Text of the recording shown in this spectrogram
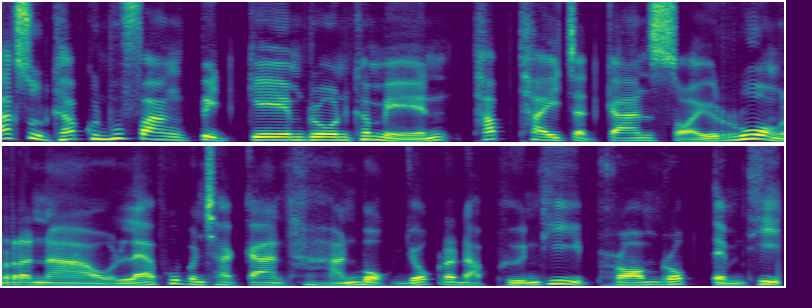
ล่าสุดครับคุณผู้ฟังปิดเกมโดรนเขมร ทัพไทยจัดการสอยร่วงระนาว และผู้บัญชาการทหารบกยกระดับพื้นที่พร้อมรบเต็มที่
